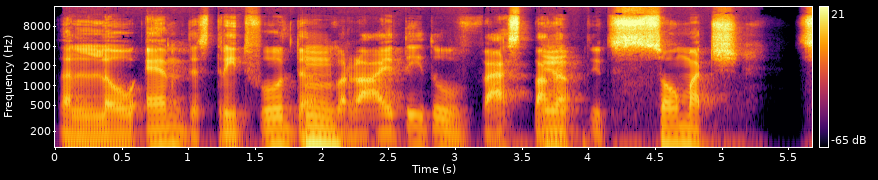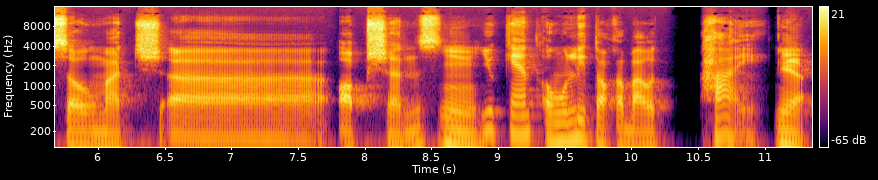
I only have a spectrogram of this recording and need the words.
The low end, the street food, the Hmm. variety itu vast banget. It's so much, so much uh, options Hmm. you can't only talk about high. Iya.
